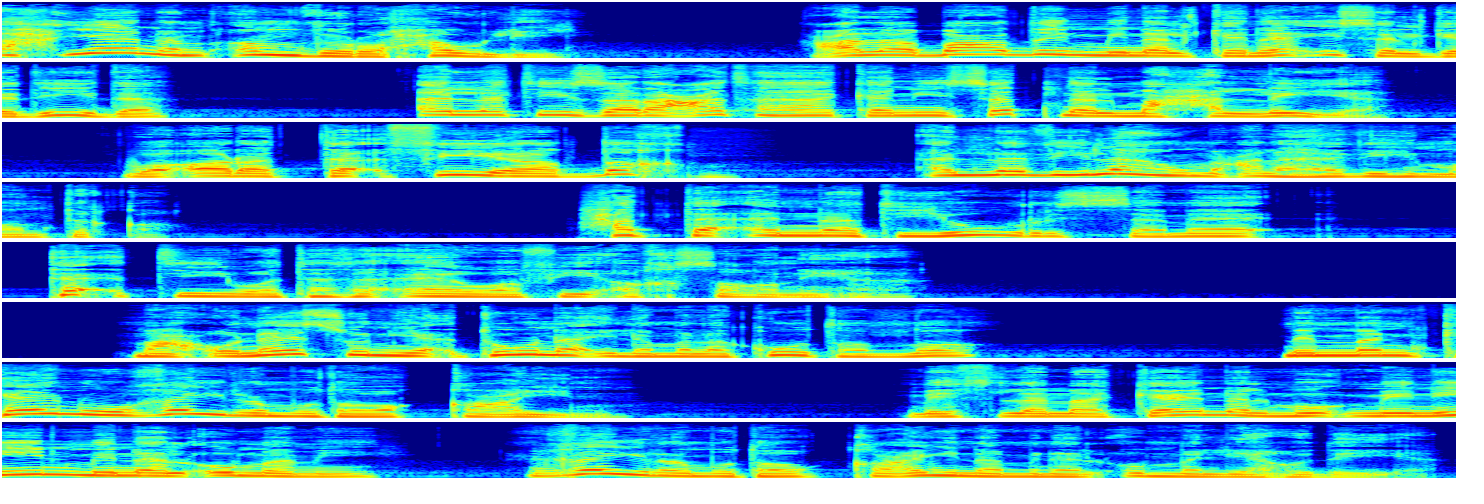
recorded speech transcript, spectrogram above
أحيانا أنظر حولي على بعض من الكنائس الجديدة التي زرعتها كنيستنا المحلية وأرى التأثير الضخم الذي لهم على هذه المنطقة. حتى أن طيور السماء تأتي وتتآوى في أغصانها. مع أناس يأتون إلى ملكوت الله ممن كانوا غير متوقعين مثلما كان المؤمنين من الأمم غير متوقعين من الأمة اليهودية.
